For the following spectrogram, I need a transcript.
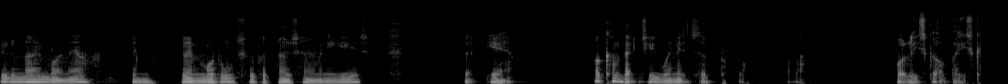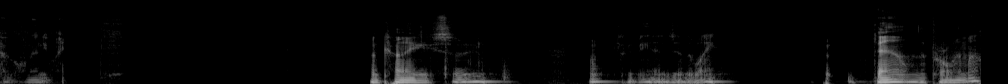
Should have known by now. Been doing models for God knows how many years. But yeah, I'll come back to you when it's a proper colour. Or at least got a base coat on anyway. Okay, so oh, get my hands in the way. Put down the primer.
